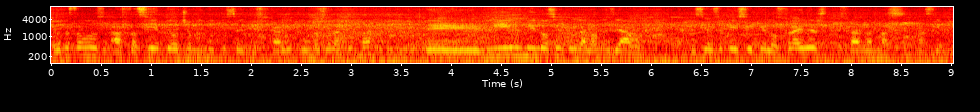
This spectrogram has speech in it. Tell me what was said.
Ahorita estamos hasta 7, 8 minutos en descarga una sola pipa de 1000, 1200 galones de agua pues eso quiere decir que los trailers tardan más, más tiempo.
